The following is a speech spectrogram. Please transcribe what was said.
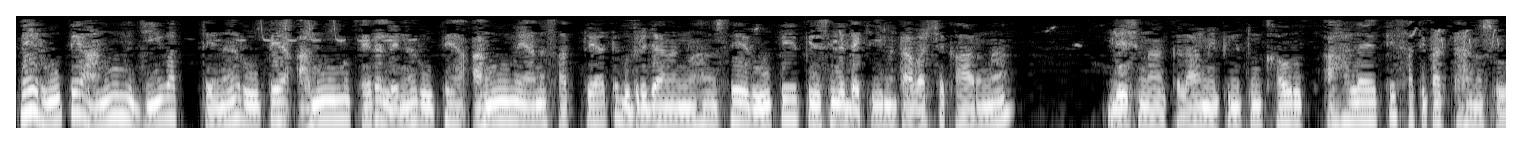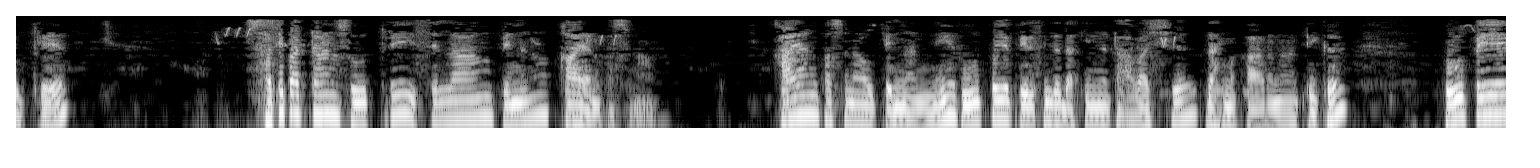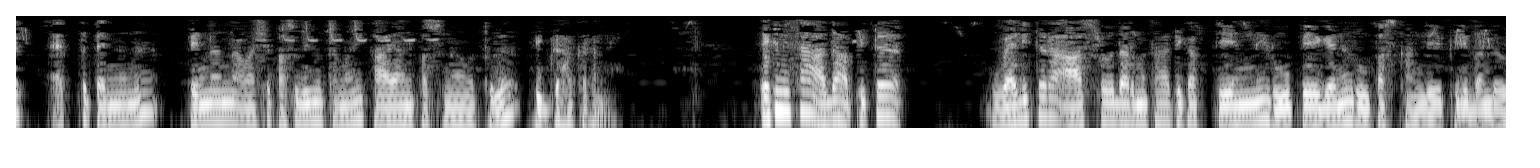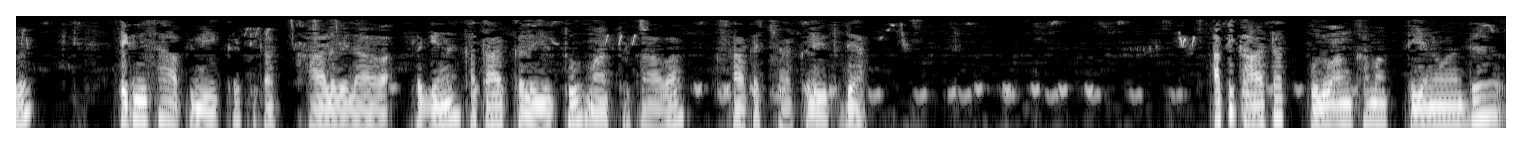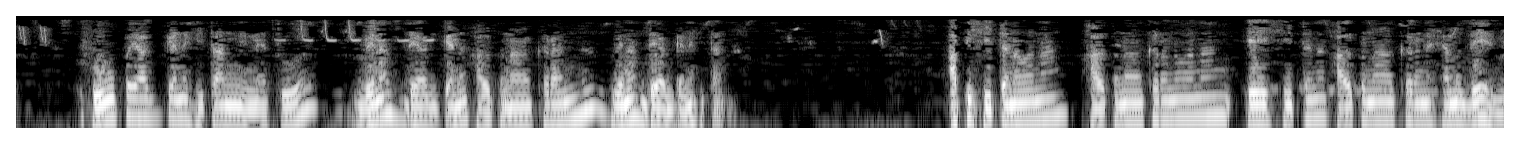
මේ රූපය අනුම ජීවත් වෙන රූපය අනුම පෙරලෙන රූපය අනුම යන සත්‍යයට බුදුරජාණන් වහන්සේ රූපයේ පිරිසිදු දැකීමට අවශ්‍ය කාරණා දේශනා කළා මේ පිණිතුන් කවුරුත් අහලා ඇති සතිපට්ඨාන සූත්‍රය සතිපට්ඨාන සූත්‍රයේ ඉස්සෙල්ලාම පෙන්වනවා කායानुපස්සනාව. කායानुපස්සනාව පෙන්වන්නේ රූපය පිරිසිඳ දකින්නට අවශ්‍ය ධර්මකාරණා ටික රූපයේ ඇත්ත පෙන්වන පෙන්වන්න අවශ්‍ය පසුබිම තමයි කායानुපස්සනාව තුළ විග්‍රහ කරන්නේ. ඒක නිසා අද අපිට වැඩිතර ආශ්‍රව ධර්මතා ටිකක් තියෙන්නේ රූපය ගැන රූපස්කන්ධය පිළිබඳව ඒක නිසා අපි මේක ටිකක් කාල වේලාව අරගෙන කතා කළ යුතු මාතෘකාවක් සාකච්ඡා කළ යුතු දෙයක්. අපි කාටත් පුළුවන්කමක් තියනවද රූපයක් ගැන හිතන්නේ නැතුව වෙනත් දෙයක් ගැන කල්පනා කරන්න වෙනත් දෙයක් ගැන හිතන්න. අපි හිතනවා නම් කල්පනා කරනවා නම් ඒ හිතන කල්පනා කරන හැම දෙෙම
